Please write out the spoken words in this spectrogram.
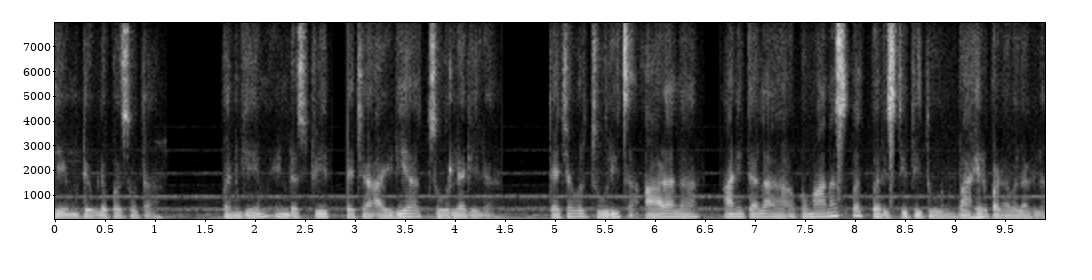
गेम डेव्हलपर्स होता. पण गेम इंडस्ट्रीत त्याच्या आयडिया चोरल्या गेल्या. त्याच्यावर चोरीचा आळ आला आणि त्याला अपमानास्पद परिस्थितीतून बाहेर पडावं लागलं.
